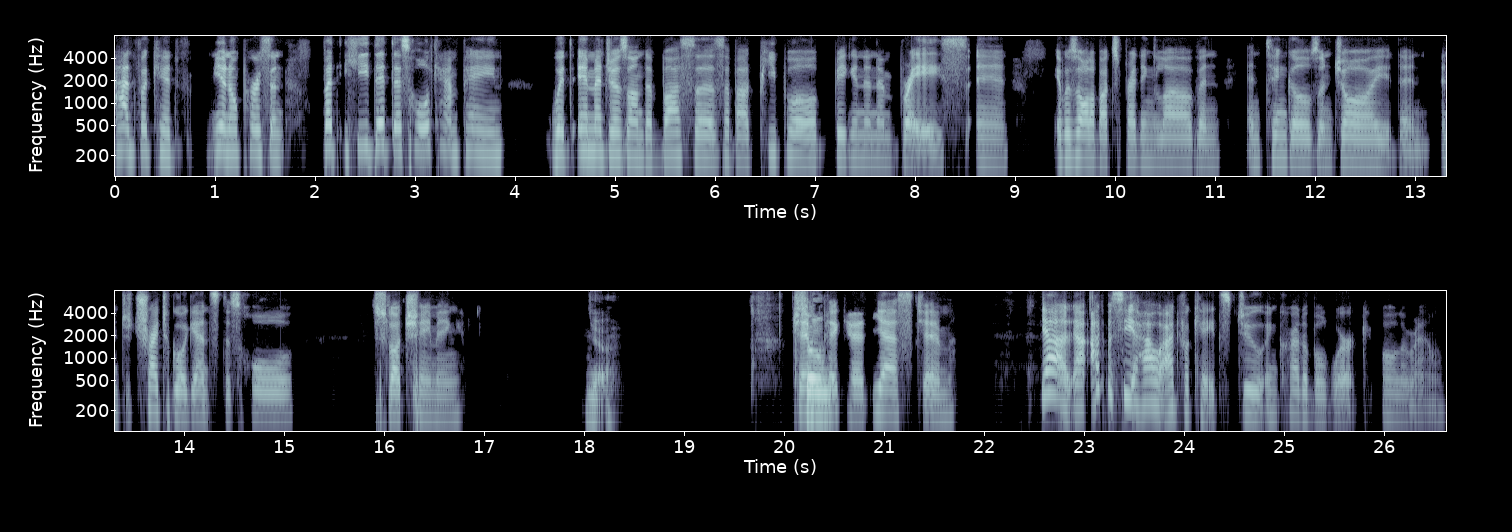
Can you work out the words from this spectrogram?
advocate, you know, person. But he did this whole campaign with images on the buses about people being in an embrace and it was all about spreading love and and tingles and joy and and to try to go against this whole slut shaming yeah jim so pickett. Yes jim. Yeah i, I see how advocates do incredible work all around.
